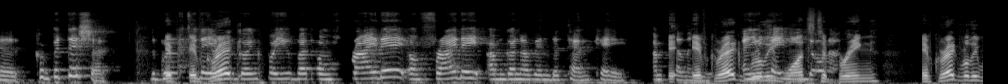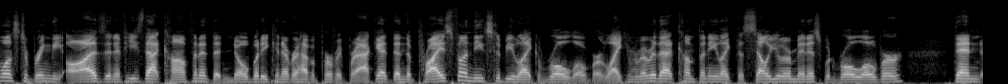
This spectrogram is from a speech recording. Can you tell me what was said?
uh, competition. The if, if Greg, going for you, but on Friday, on Friday, I'm gonna win the 10k. I'm telling if you. If Greg and really wants to bring if Greg really wants to bring the odds and if he's that confident that nobody can ever have a perfect bracket, then the prize fund needs to be like rollover. Like remember that company like the cellular minutes would roll over? Then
